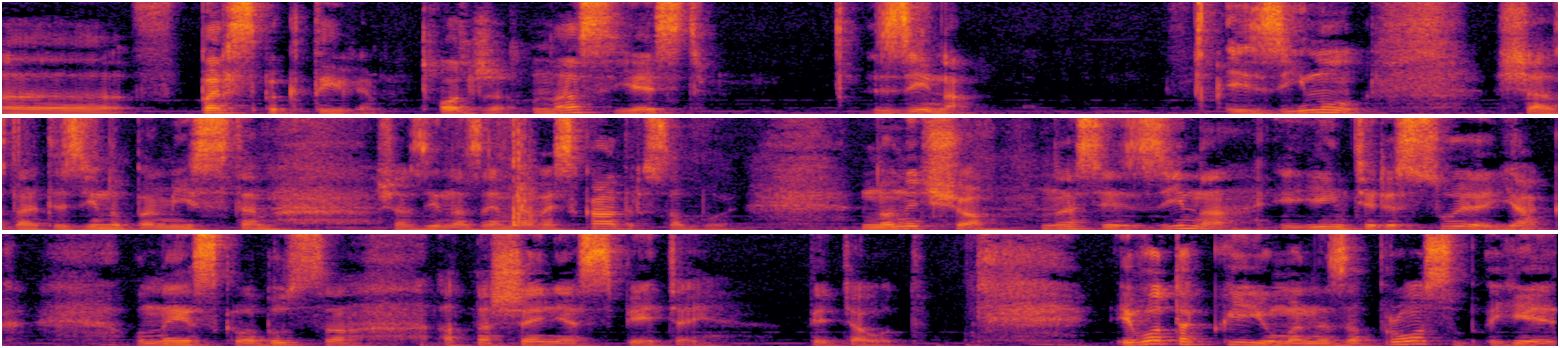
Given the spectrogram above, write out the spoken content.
е, перспективі. Отже, у нас є Зіна. І Зіну Зараз дайте Зіну помістимо. Зараз Зіна займе весь кадр з собою. Ну нічого, у нас є Зіна, і її інтересує, як у неї складуться отношения з Петей. Петя от. І от такий у мене запрос є,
